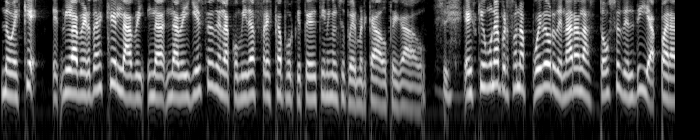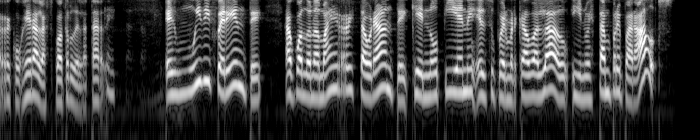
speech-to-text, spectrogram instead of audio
No, es que eh, la verdad es que la, belleza de la comida fresca, porque ustedes tienen el supermercado pegado, es que una persona puede ordenar a las 12 del día para recoger a las 4 de la tarde. Es muy diferente a cuando nada más es restaurante que no tiene el supermercado al lado y no están preparados.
